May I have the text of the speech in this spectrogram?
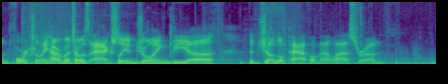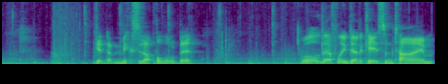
Unfortunately, however much I was actually enjoying the uh, the jungle path on that last run. Getting to mix it up a little bit. We'll definitely dedicate some time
